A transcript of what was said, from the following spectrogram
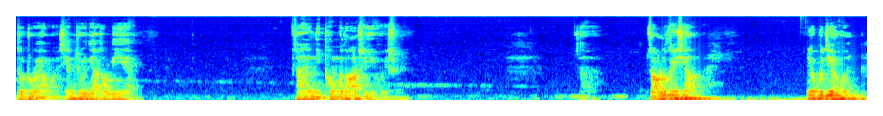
都重要嘛，先成家后立业，当然你碰不到是一回事，啊，找了对象又不结婚，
